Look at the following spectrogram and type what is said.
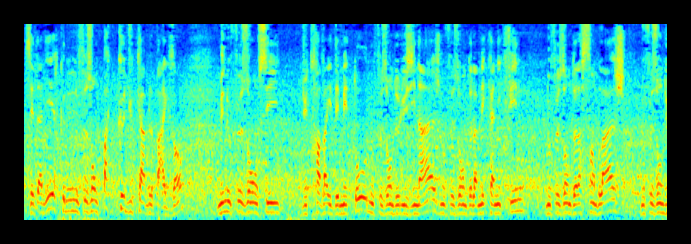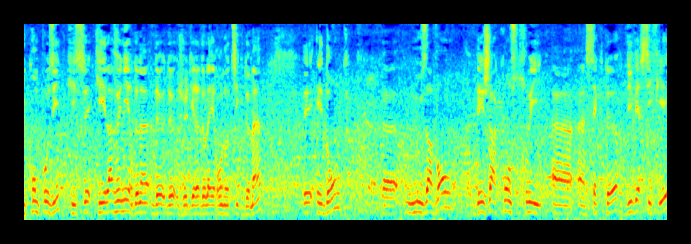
C'est-à-dire que nous ne faisons pas que du câble par exemple, mais nous faisons aussi du travail des métaux, nous faisons de l'usinage, nous faisons de la mécanique fine, nous faisons de l'assemblage, nous faisons du composite qui, est l'avenir de, l'aéronautique demain. Et, donc, euh, nous avons déjà construit un, secteur diversifié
